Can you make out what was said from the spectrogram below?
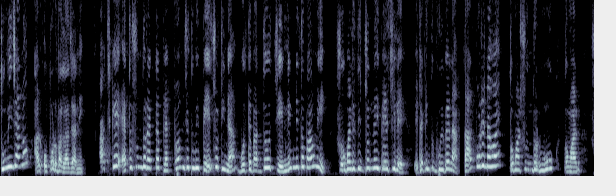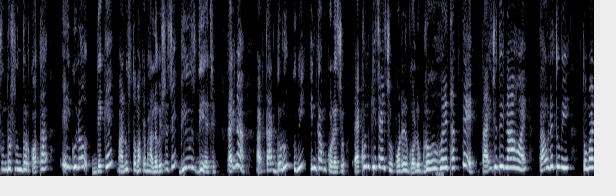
তুমি জানো আর ওপরওয়ালা জানে। আজকে এত সুন্দর একটা প্ল্যাটফর্ম যে তুমি পেয়েছ টিনা, বলতে বাধ্য হচ্ছে, এমনি এমনি তো পাওনি। সৌমালিদির জন্যই পেয়েছিলে, এটা কিন্তু ভুলবে না। তারপরে না হয় তোমার সুন্দর মুখ, তোমার সুন্দর সুন্দর কথা, এইগুলো দেখে মানুষ তোমাকে ভালোবেসেছে ভিউজ দিয়েছে, তাই না? আর তার দরুন তুমি ইনকাম করেছ। এখন কি চাইছো, পরের গলগ্রহ হয়ে থাকতে? তাই যদি না হয়, তাহলে তুমি তোমার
